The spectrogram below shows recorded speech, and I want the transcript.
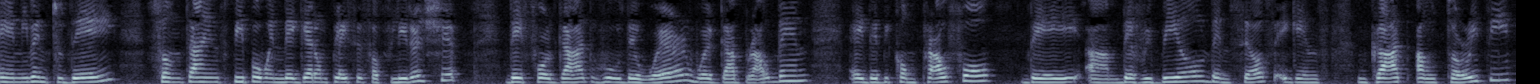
And even today, sometimes people, when they get on places of leadership, they forgot who they were, where God brought them. Uh, they become proudful. They um, they rebel themselves against God authority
